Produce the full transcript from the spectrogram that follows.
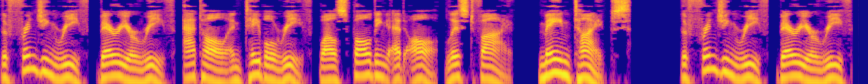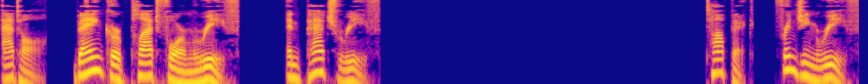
The fringing reef, barrier reef, atoll and table reef, while Spalding et al. list five main types. The fringing reef, barrier reef, atoll, bank or platform reef, and patch reef. Fringing reef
